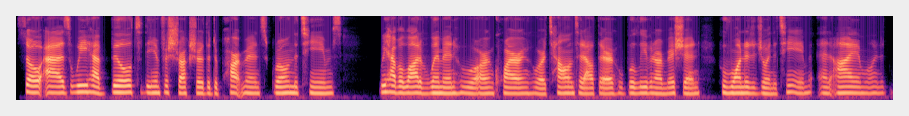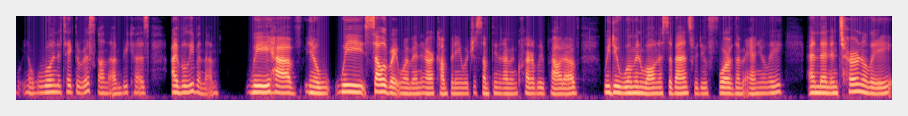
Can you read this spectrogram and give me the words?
So as we have built the infrastructure, the departments, grown the teams, we have a lot of women who are inquiring, who are talented out there, who believe in our mission, who wanted to join the team, and I am willing to, you know, willing to take the risk on them because I believe in them. We have, you know, we celebrate women in our company, which is something that I'm incredibly proud of. We do women wellness events. We do four of them annually. And then internally,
